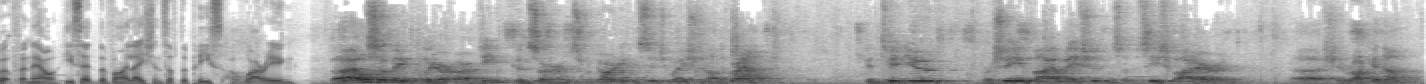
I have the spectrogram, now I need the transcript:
But for now, he said the violations of the peace are worrying. But I also made clear our deep concerns regarding the situation on the ground. Continued perceived violations of ceasefire in uh, Shirokina,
